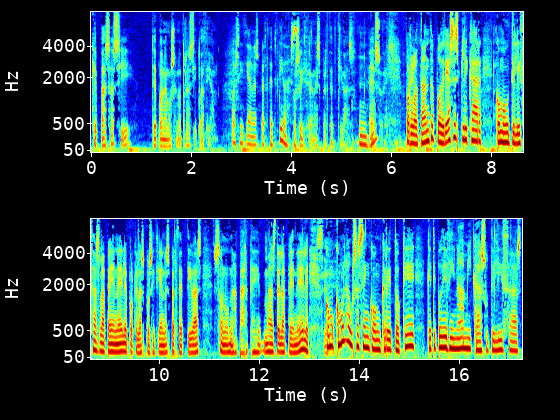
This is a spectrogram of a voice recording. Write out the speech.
¿Qué pasa si te ponemos en otra situación? Posiciones perceptivas. Posiciones perceptivas, eso es. Por lo tanto, ¿podrías explicar cómo utilizas la PNL? Porque las posiciones perceptivas son una parte más de la PNL. ¿Cómo, la usas en concreto? ¿Qué, qué tipo de dinámicas utilizas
